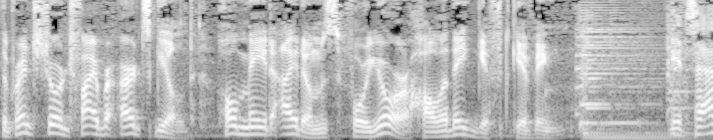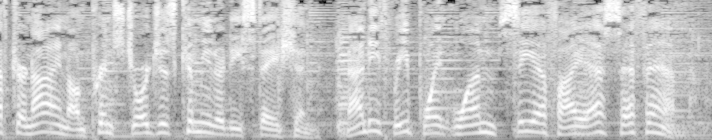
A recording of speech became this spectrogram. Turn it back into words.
The Prince George Fiber Arts Guild, homemade items for your holiday gift giving. It's after 9 on Prince George's Community Station, 93.1 CFIS FM.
